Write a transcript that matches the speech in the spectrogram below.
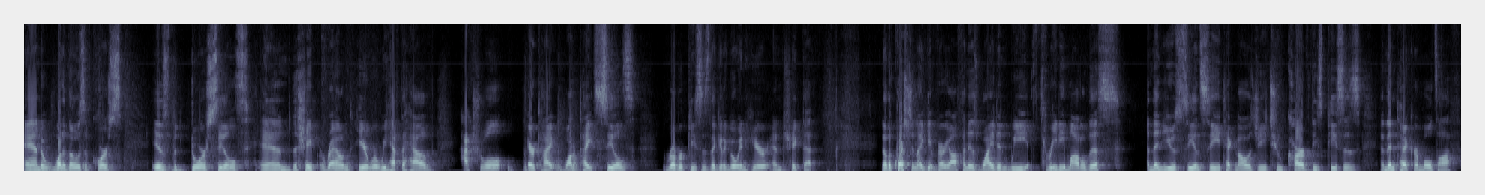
And one of those, of course, is the door seals and the shape around here where we have to have actual airtight, watertight seals, rubber pieces that are gonna go in here and shape that. Now the question I get very often is why didn't we 3D model this and then use CNC technology to carve these pieces and then take our molds off.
